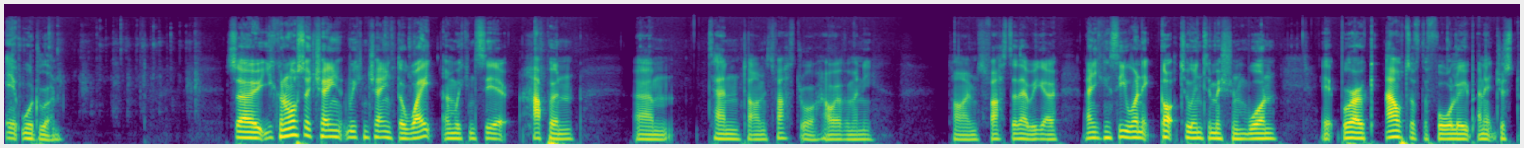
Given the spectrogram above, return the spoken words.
it would run. So you can also change, we can change the wait and we can see it happen um, 10 times faster or however many times faster. There we go. And you can see when it got to intermission 1, it broke out of the for loop and it just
